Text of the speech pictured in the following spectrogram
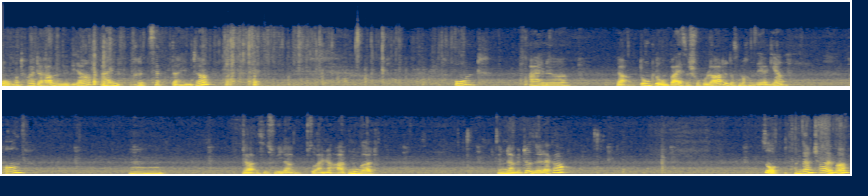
Oh, und heute haben wir wieder ein Rezept dahinter. Und eine ja, dunkle und weiße Schokolade, das machen sie ja gern. Und mh, mm, ja, es ist wieder so eine Art Nougat in der Mitte, sehr lecker. So, und dann schauen wir mal,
